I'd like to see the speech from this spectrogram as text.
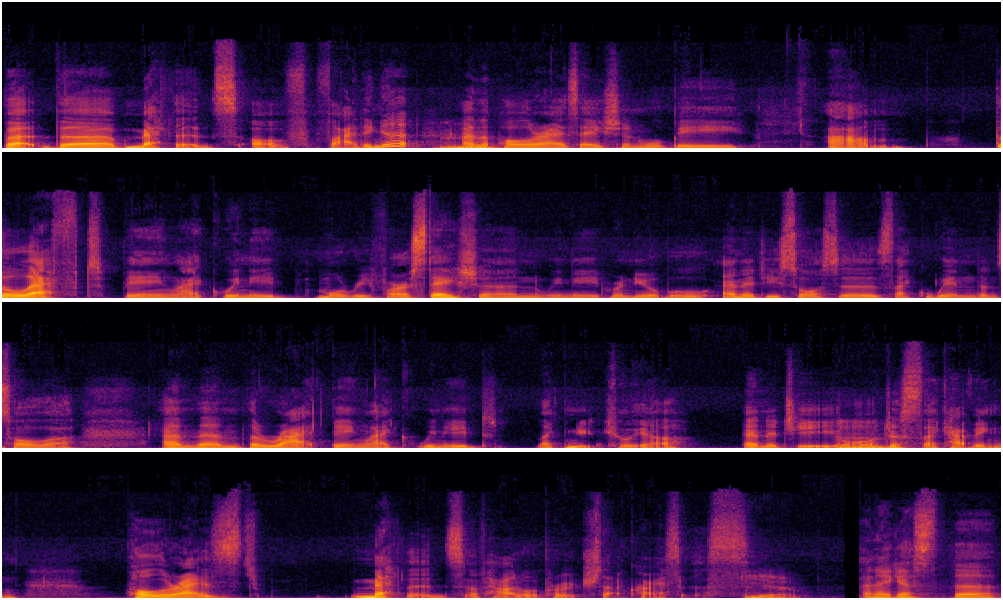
but the methods of fighting it, and the polarization will be um, the left being like we need more reforestation, we need renewable energy sources like wind and solar, and then the right being like we need like nuclear energy or just like having polarized methods of how to approach that crisis. yeah And I guess the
